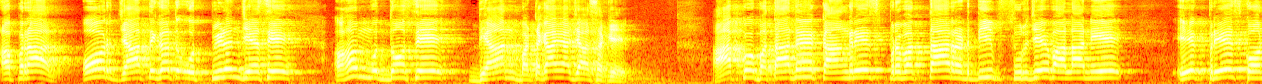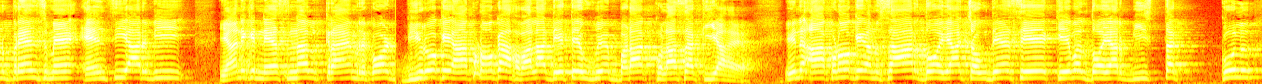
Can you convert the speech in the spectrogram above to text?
अपराध और जातिगत उत्पीड़न जैसे अहम मुद्दों से ध्यान भटकाया जा सके। आपको बता दें, कांग्रेस प्रवक्ता रणदीप सुरजेवाला ने एक प्रेस कॉन्फ्रेंस में एनसीआरबी, यानी कि नेशनल क्राइम रिकॉर्ड ब्यूरो के आंकड़ों का हवाला देते हुए बड़ा खुलासा किया है। इन आंकड़ों के अनुसार 2014 से केवल 2020 तक कुल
